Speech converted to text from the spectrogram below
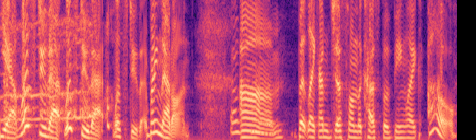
Yeah, let's do that. Let's do that. Let's do that. Bring that on. Um, but like, I'm just on the cusp of being like, oh,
